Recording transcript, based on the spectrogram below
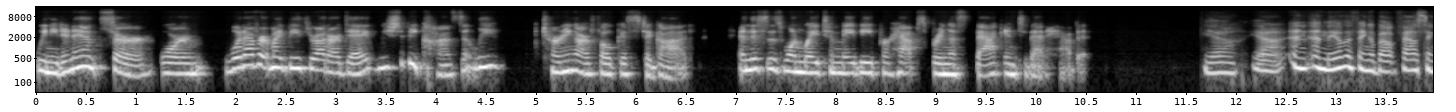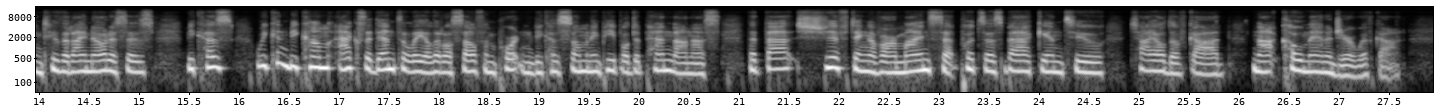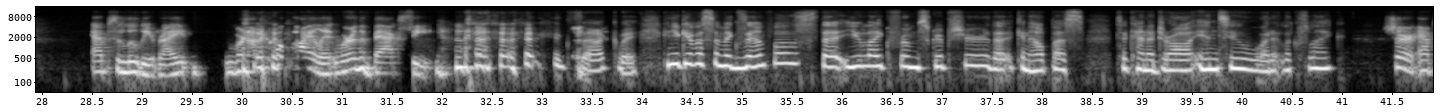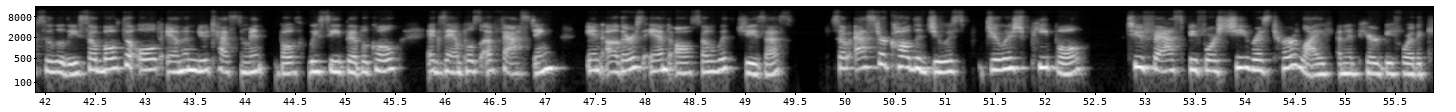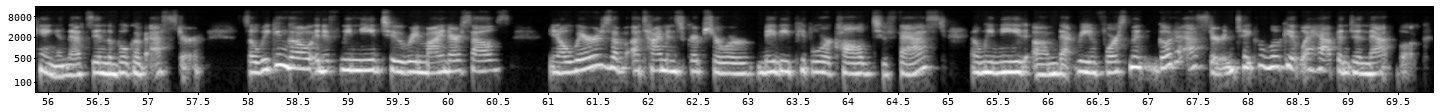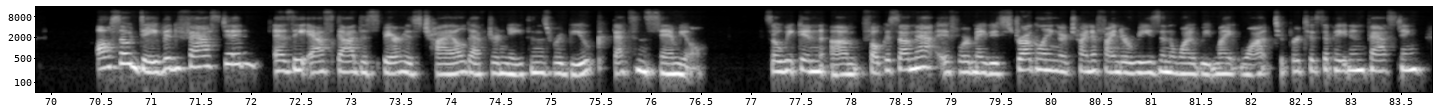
we need an answer or whatever it might be throughout our day, we should be constantly turning our focus to God. And this is one way to maybe perhaps bring us back into that habit. Yeah, yeah. And and the other thing about fasting too that I notice is because we can become accidentally a little self-important because so many people depend on us that that shifting of our mindset puts us back into child of God, not co-manager with God. Absolutely, right? We're not a co-pilot. We're in the back seat. exactly. Can you give us some examples that you like from scripture that can help us to kind of draw into what it looks like? Sure, absolutely. So both the Old and the New Testament, both we see biblical examples of fasting in others and also with Jesus. So Esther called the Jewish Jewish people to fast before she risked her life and appeared before the king and that's in the book of Esther. So we can go, and if we need to remind ourselves, you know, where's a, a time in scripture where maybe people were called to fast and we need um, that reinforcement? Go to Esther and take a look at what happened in that book. Also, David fasted as he asked God to spare his child after Nathan's rebuke. That's in Samuel. So we can um, focus on that if we're maybe struggling or trying to find a reason why we might want to participate in fasting.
